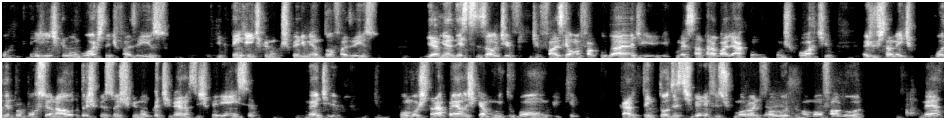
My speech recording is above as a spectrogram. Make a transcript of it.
por que tem gente que não gosta de fazer isso? Que tem gente que nunca experimentou fazer isso? E a minha decisão de, de fazer uma faculdade e começar a trabalhar com, com esporte é justamente poder proporcionar a outras pessoas que nunca tiveram essa experiência, né, de, de pô, mostrar para elas que é muito bom e que, cara, tem todos esses benefícios que o Moroni falou, que o Romão falou, né?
